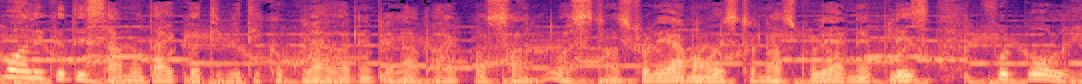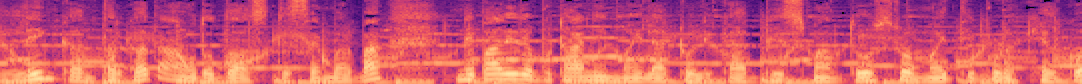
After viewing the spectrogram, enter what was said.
अब अलिकति सामुदायिक गतिविधिको कुरा गर्ने बेला भएको छ। वेस्टर्न अस्ट्रेलियामा Western Australia Nepalese Football Link अन्तर्गत आउँदो दस डिसेम्बरमा नेपाली र भुटानी महिला टोलीका बीचमा दोस्रो मैत्रीपूर्ण खेलको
